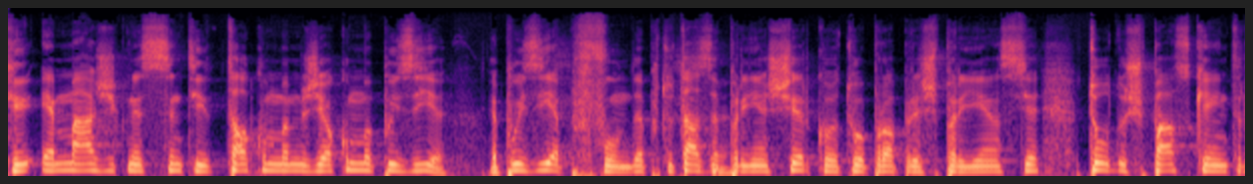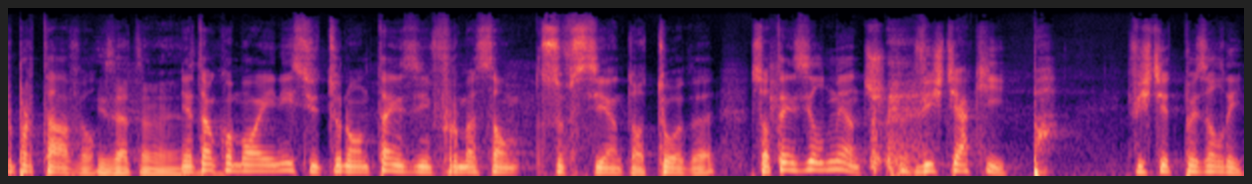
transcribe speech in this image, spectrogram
Que é mágico nesse sentido, tal como uma magia ou como uma poesia. A poesia é profunda porque tu estás a preencher com a tua própria experiência todo o espaço que é interpretável. Exatamente. E então, como ao início tu não tens informação suficiente ou toda, só tens elementos, viste aqui, pá, viste depois ali.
